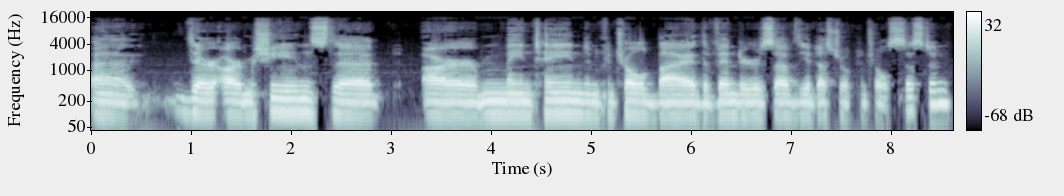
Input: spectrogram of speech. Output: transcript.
uh, there are machines that are maintained and controlled by the vendors of the industrial control system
